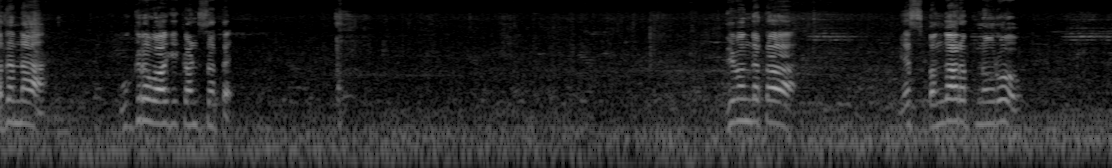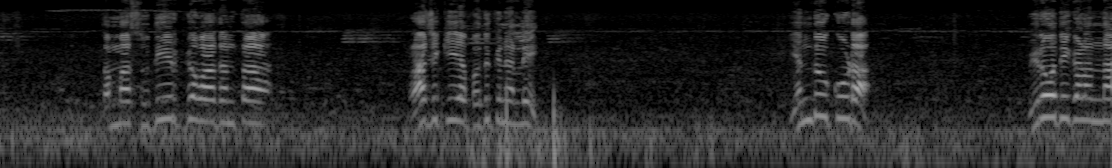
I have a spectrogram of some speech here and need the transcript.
ಅದನ್ನ ಉಗ್ರವಾಗಿ ಕಾಣಿಸುತ್ತೆ ದಿವಂಗತ ಎಸ್ ಬಂಗಾರಪ್ಪನವರು ತಮ್ಮ ಸುದೀರ್ಘವಾದಂಥ ರಾಜಕೀಯ ಬದುಕಿನಲ್ಲಿ ಎಂದೂ ಕೂಡ ವಿರೋಧಿಗಳನ್ನು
